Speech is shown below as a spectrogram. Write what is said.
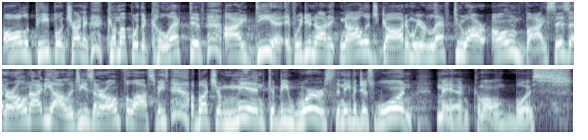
all the people and trying to come up with a collective idea, if we do not acknowledge God and we are left to our own vices and our own ideologies and our own philosophies, a bunch of men can be worse than even just one man. Come on, boys.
